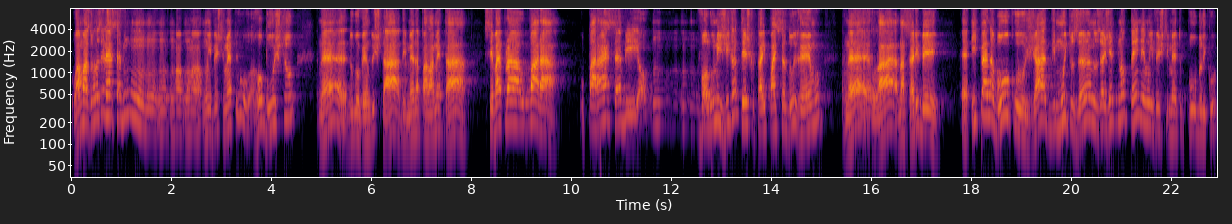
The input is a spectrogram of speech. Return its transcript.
O Amazonas ele recebe um, um, um, um investimento robusto né, do governo do estado, emenda parlamentar. Você vai para o Pará. O Pará recebe um, um volume gigantesco, tá aí Paysandu e Remo, né, lá na Série B. É, e Pernambuco, já de muitos anos, a gente não tem nenhum investimento público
